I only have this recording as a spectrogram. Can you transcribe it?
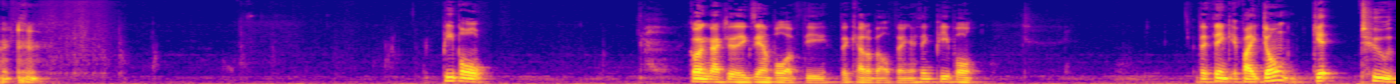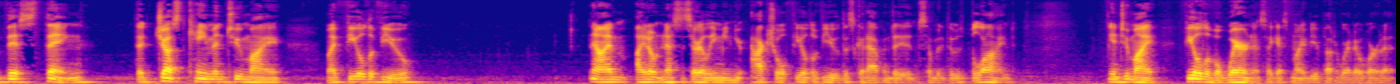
people, going back to the example of the the kettlebell thing, I think people they think if I don't get to this thing that just came into my my field of view now, I'm, I don't necessarily mean your actual field of view. This could happen to somebody that was blind. Into my field of awareness, I guess might be a better way to word it.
